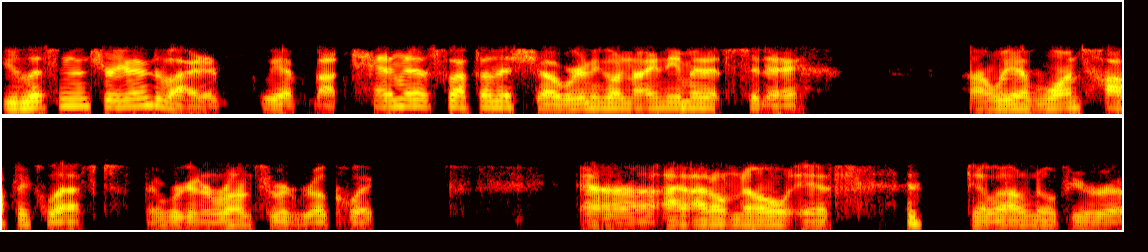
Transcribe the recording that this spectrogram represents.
you listen to Triggered and Divided. We have about 10 minutes left on this show. We're going to go 90 minutes today. Uh, we have one topic left, and we're going to run through it real quick. Uh, I, I don't know if Dale, I don't know if you're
